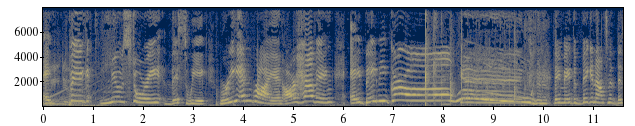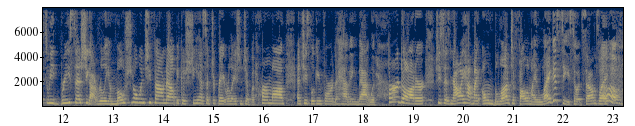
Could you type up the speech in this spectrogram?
a big news story this week. Brie and Bryan are having a baby girl. Woo! They made the big announcement this week. Brie says she got really emotional when she found out because she has such a great relationship with her mom, and she's looking forward to having that with her daughter. She says, Now I have my own blood to follow my legacy. So it sounds like Oh.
